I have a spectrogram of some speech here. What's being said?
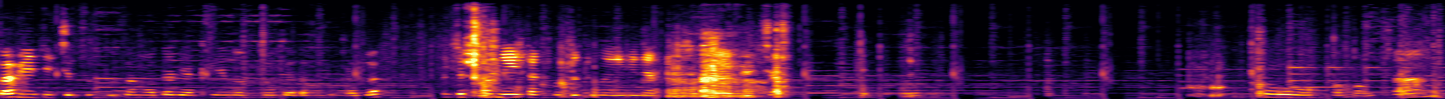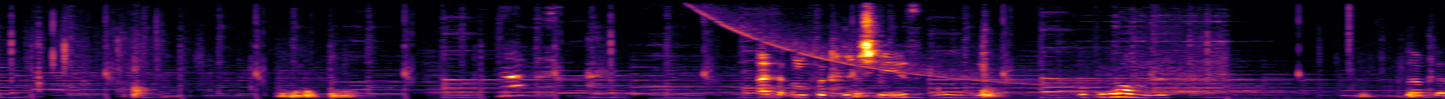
Chyba co to za model, jak nie, no to zaraz pokażę. Chociaż pewnie i tak po tytule i miniaturze wiecie. Tu ten. Ale on faktycznie jest długi. Ogromny. Dobra.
